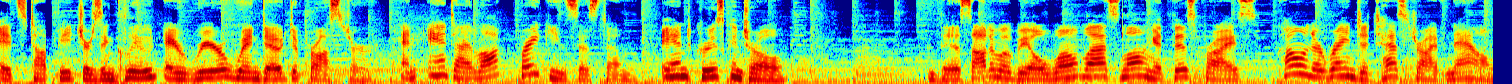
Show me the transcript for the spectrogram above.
Its top features include a rear window defroster, an anti-lock braking system, and cruise control. This automobile won't last long at this price. Call and arrange a test drive now.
